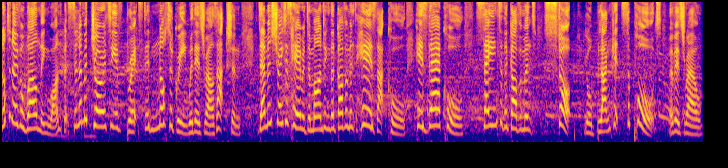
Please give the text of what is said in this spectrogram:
not an overwhelming one, but still a majority of Brits did not agree with Israel's action. Demonstrators here are demanding the government hears that call, hears their call, saying to the government, stop your blanket support of Israel.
